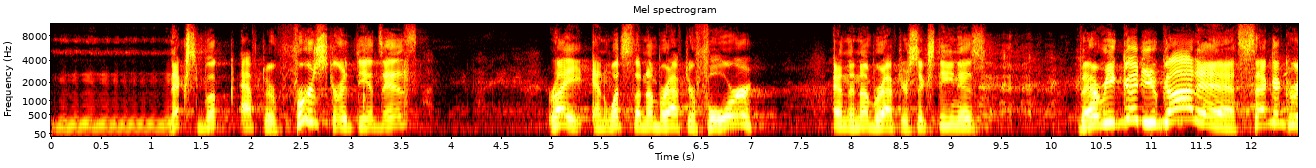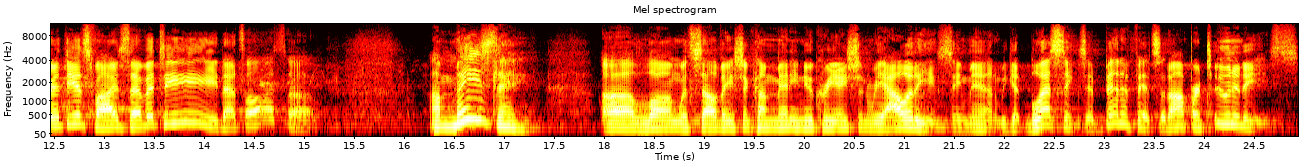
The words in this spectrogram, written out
next book after First Corinthians is right. And what's the number after four? And the number after 16 is very good. You got it. Second Corinthians 5 17. That's awesome. Amazing. Uh, along with salvation come many new creation realities. Amen. We get blessings and benefits and opportunities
